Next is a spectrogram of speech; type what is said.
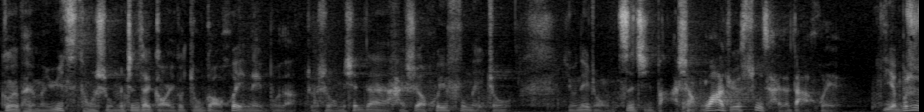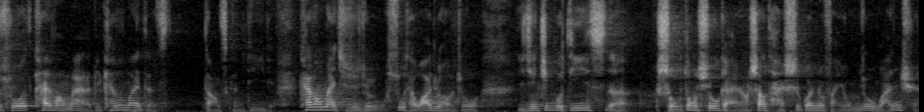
各位朋友们，与此同时，我们正在搞一个读稿会，内部的，就是我们现在还是要恢复每周有那种自己把想挖掘素材的大会，也不是说开放麦了，比开放麦等档次更低一点。开放麦其实就素材挖掘好之后，已经经过第一次的。手动修改，然后上台试观众反应，我们就完全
